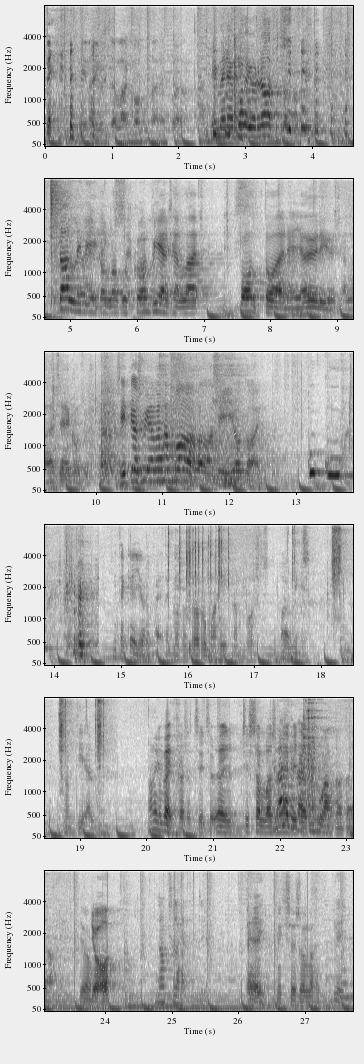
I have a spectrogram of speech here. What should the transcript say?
perään. Siinä on just sellainen kohta, että Niin menee paljon rattomammin talliviikonloput, kun on pieni sellainen polttoaine ja öljy sellainen sekoitus. Sitten jos vielä vähän maalaa siinä jotain. Kuku. Mitä Keijo rupee tekemään? Otan tuon ruman hihnan pois. Ai miksi? Se on tiellä. Ainakin veikkaisin, että siitä se, ei, siis sellaisen ei Lähetetäänkö pitäisi. me huoltoa tai ahdin? Joo. No onko se lähetetty? Ei, miksei se ole lähetetty? Niin.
